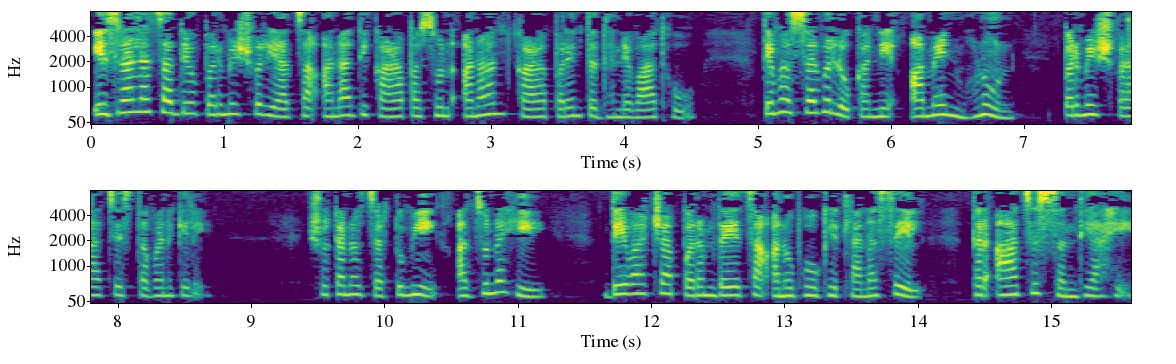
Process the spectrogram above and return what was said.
इस्रायलाचा देव परमेश्वर याचा अनादी काळापासून अनांत काळापर्यंत धन्यवाद हो. तेव्हा सर्व लोकांनी आमेन म्हणून परमेश्वराचे स्तवन केले. श्रोत्यानो जर तुम्ही अजूनही देवाच्या परमदयेचा अनुभव घेतला नसेल तर आज संधी आहे.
